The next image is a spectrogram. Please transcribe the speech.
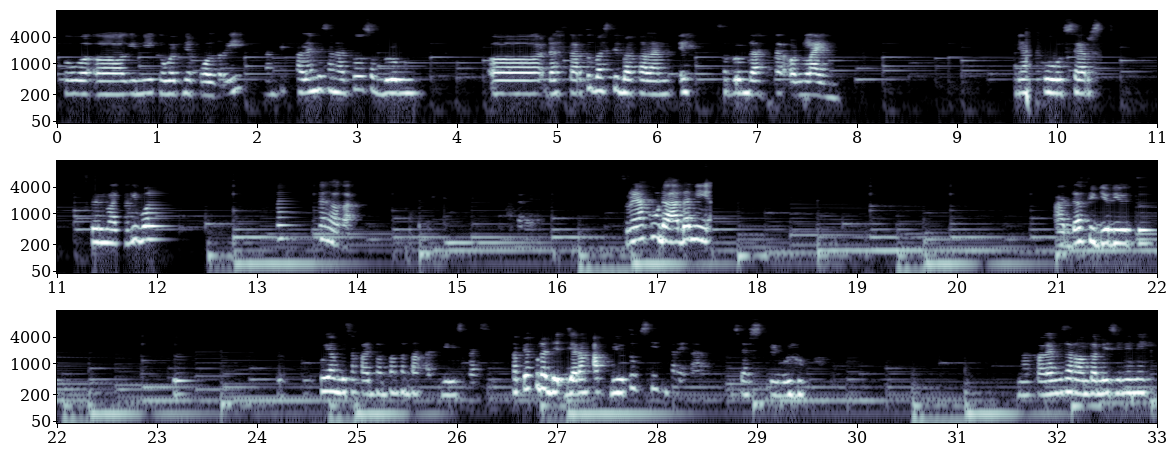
ke eh, ini ke webnya Polri. Nanti kalian di sana tuh sebelum eh, daftar tuh pasti bakalan eh sebelum daftar online. Ini aku share screen lagi boleh nggak kak? Sebenarnya aku udah ada nih ada video di YouTube yang bisa kalian tonton tentang administrasi. Tapi aku udah jarang up di YouTube sih, bentar ya. Share screen dulu. Nah, kalian bisa nonton di sini nih.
